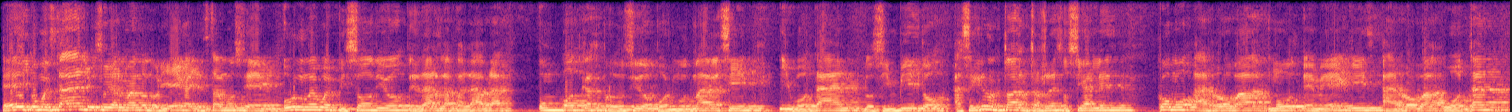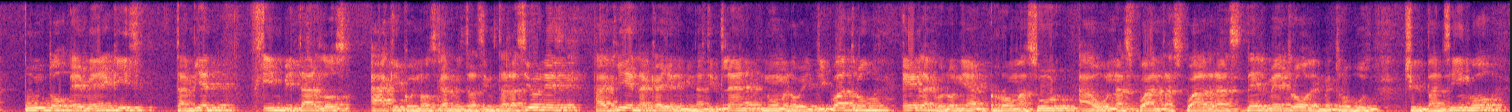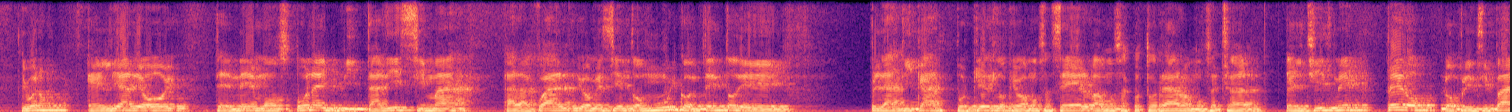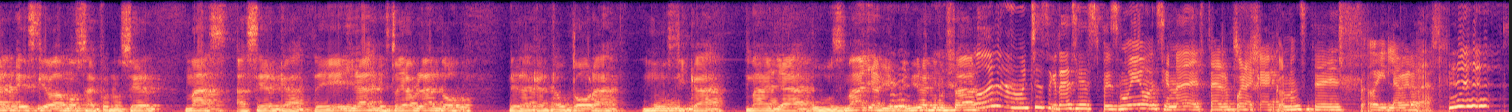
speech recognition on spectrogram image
Hey, ¿cómo están? Yo soy Armando Noriega y estamos en un nuevo episodio de Dar la Palabra, un podcast producido por Mood Magazine y Botán. Los invito a seguirnos en todas nuestras redes sociales como arroba moodmx, arroba. También invitarlos a que conozcan nuestras instalaciones aquí en la calle de Minatitlán número 24 en la colonia Roma Sur a unas cuantas cuadras del metro o del metrobús Chilpancingo. Y bueno, el día de hoy tenemos una invitadísima a la cual yo me siento muy contento de platicar, porque es lo que vamos a hacer, vamos a cotorrear, vamos a echar el chisme, pero lo principal es que vamos a conocer más acerca de ella. Estoy hablando de la cantautora, música, Maya Usmaya. Bienvenida, ¿cómo estás? Hola, muchas gracias. Pues muy emocionada de estar por acá con ustedes hoy, la verdad.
